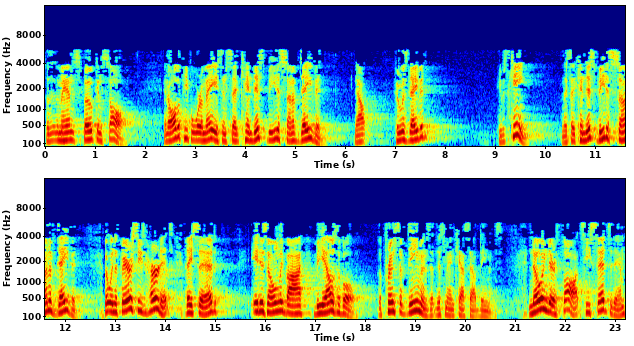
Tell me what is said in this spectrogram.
so that the man spoke and saw. And all the people were amazed and said, Can this be the son of David? Now, who was David? He was the king. And they said, Can this be the son of David? But when the Pharisees heard it, they said, It is only by Beelzebul, the prince of demons, that this man casts out demons. Knowing their thoughts, he said to them,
